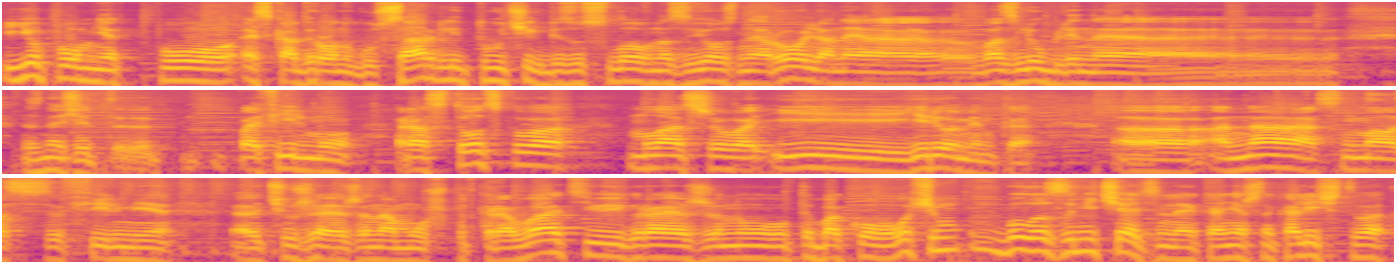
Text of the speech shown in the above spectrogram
Ее помнят по «Эскадрон гусар» летучих, безусловно, звездная роль. Она возлюбленная, значит, по фильму Ростоцкого младшего и Еременко. Э, Она снималась в фильме э, «Чужая жена, муж под кроватью», играя жену Табакова. В общем, было замечательное, конечно, количество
